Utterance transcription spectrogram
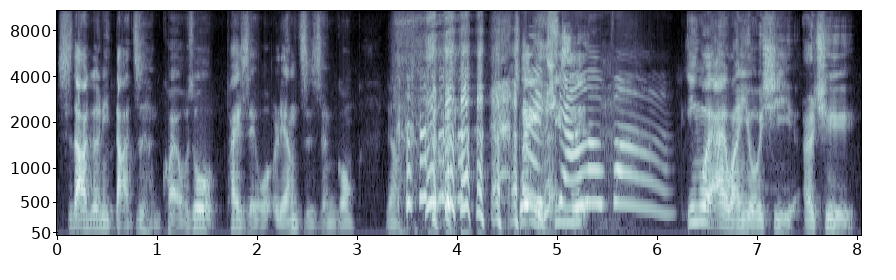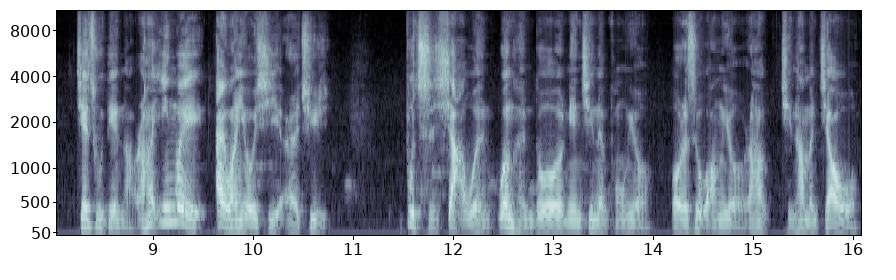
师大哥你打字很快，我说我拍谁？我两指成功。这样，所以其实因为爱玩游戏而去接触电脑，然后因为爱玩游戏而去不耻下问，问很多年轻的朋友或者是网友，然后请他们教我，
